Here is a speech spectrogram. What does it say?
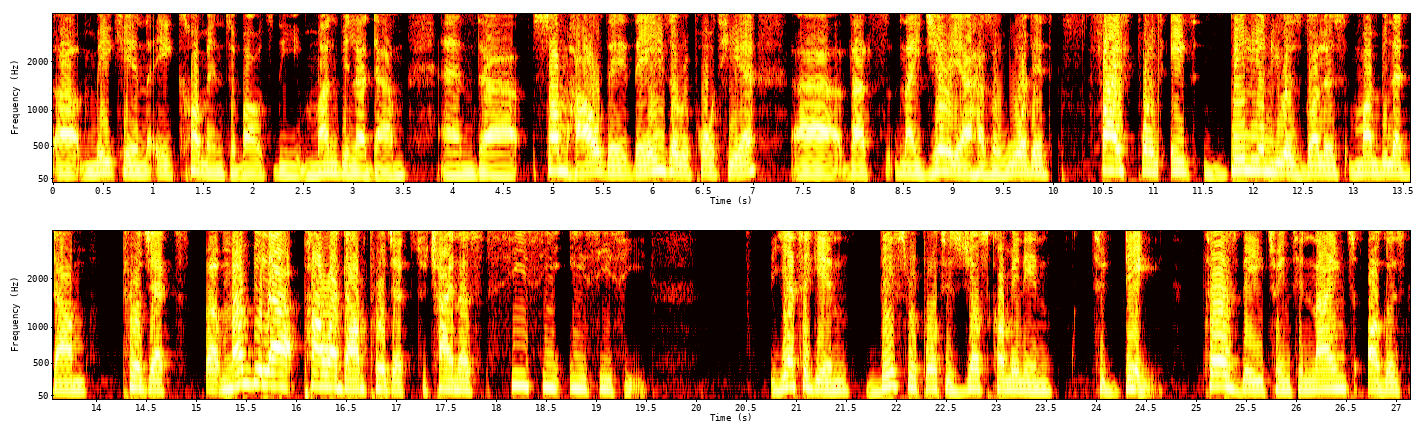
uh, making a comment about the Mambila Dam, and uh, somehow there, there is a report here uh, that Nigeria has awarded 5.8 billion US dollars Mambila Dam project, uh, Mambila Power Dam project to China's CCECC. Yet again, this report is just coming in today. Thursday, 29th August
